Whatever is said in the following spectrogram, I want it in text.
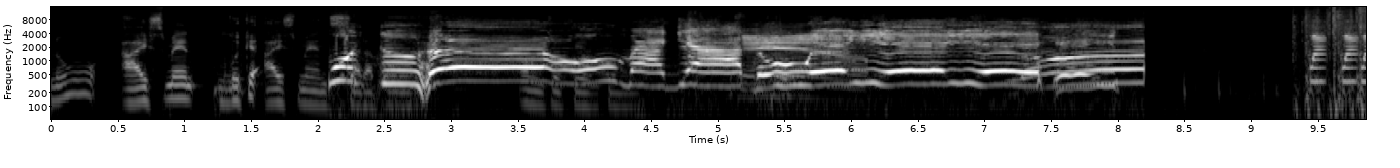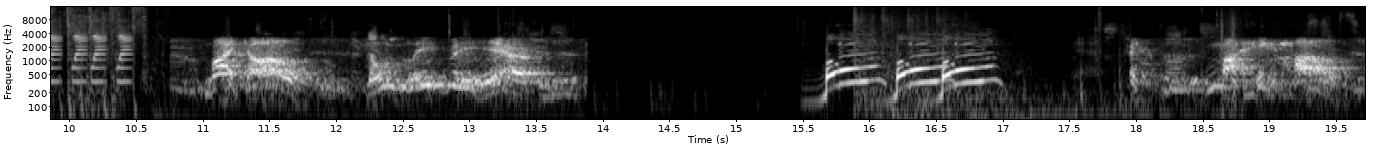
No, Iceman. Look at Iceman's setup. What the hell? Oh my god, no way, Yeah, yeah. Michael, don't leave me here. Boom, boom, boom. Yeah, stupid fucks.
